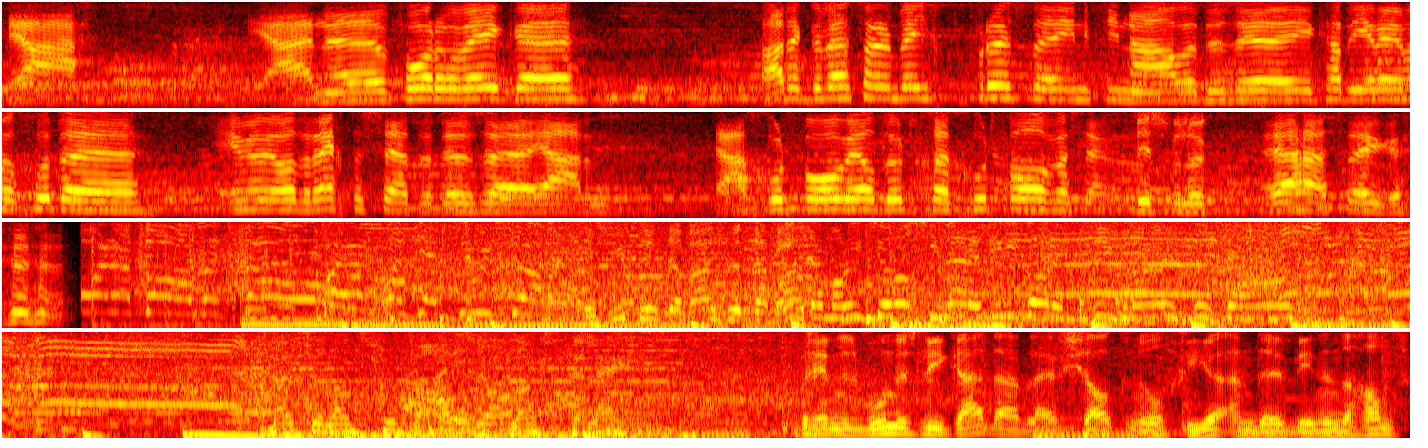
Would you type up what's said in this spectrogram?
ja, ja en eh, vorige week eh, had ik de wedstrijd een beetje verprust in de finale. Dus ik had iedereen wat goed, even wat recht te zetten. Dus ja, ja, goed voorbeeld doet goed volgen. Zeg. Het is gelukt. Ja, zeker. Buitenlands voetbal langs de lijn. Begin in de Bundesliga, daar blijft Schalke 04 aan de winnende hand.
